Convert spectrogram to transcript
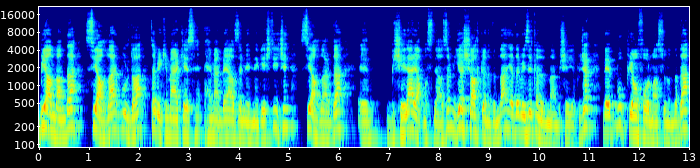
Bir yandan da siyahlar burada tabii ki merkez hemen beyazların eline geçtiği için siyahlar da e, bir şeyler yapması lazım. Ya şah kanadından ya da vezir kanadından bir şey yapacak ve bu piyon formasyonunda da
